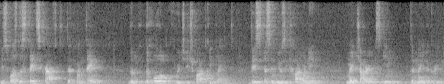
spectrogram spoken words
This was the state's craft that maintained the, the whole of which each part complained. This, as a music harmony, made jarrings in the main agree.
